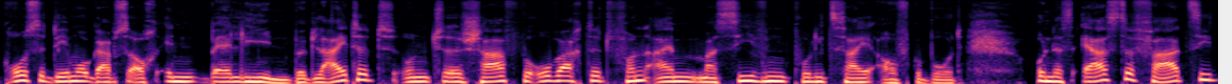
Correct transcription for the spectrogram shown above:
große Demo gab es auch in Berlin, begleitet und äh, scharf beobachtet von einem massiven Polizeiaufgebot. Und das erste Fazit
